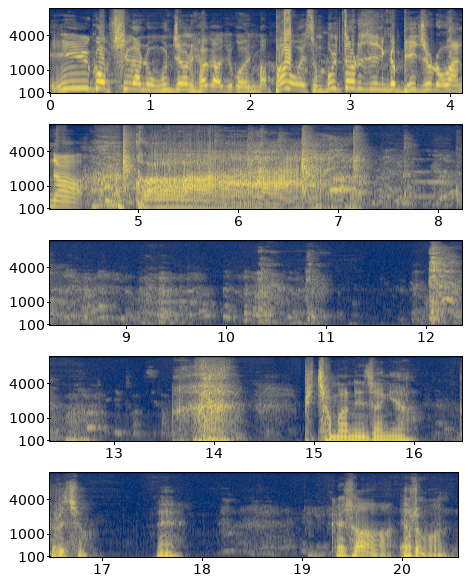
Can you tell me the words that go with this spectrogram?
일곱 시간을 운전해가지고 임마 바오에서 물 떨어지는 거 빚으로 왔냐? 아. 비참한 인생이야. 그렇죠? 네. 그래서 여러분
